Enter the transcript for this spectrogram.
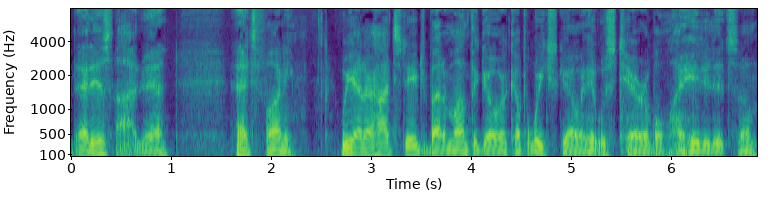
that is hot, man. That's funny. We had our hot stage about a month ago, or a couple weeks ago, and it was terrible. I hated it, so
